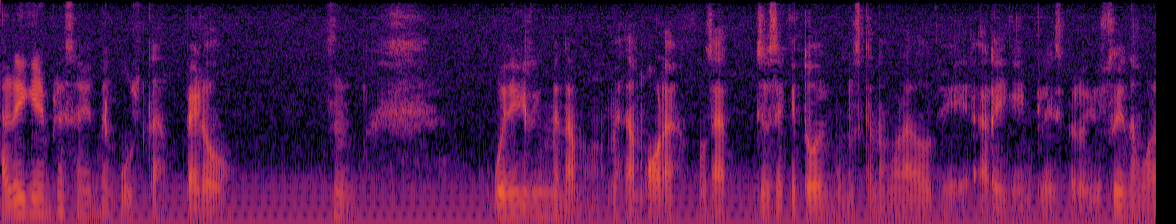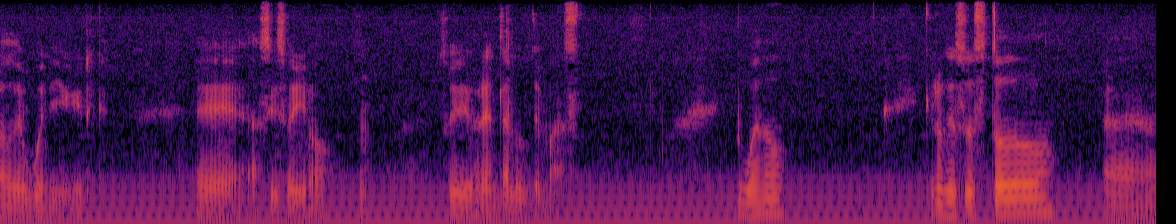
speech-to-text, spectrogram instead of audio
Ari Gameplays a mí me gusta, pero hmm, Woody me, enamora. O sea, yo sé que todo el mundo está enamorado de Ari Gameplays, pero yo estoy enamorado de Woody eh, así soy yo. Soy diferente a los demás. Y bueno, creo que eso es todo. Eh,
